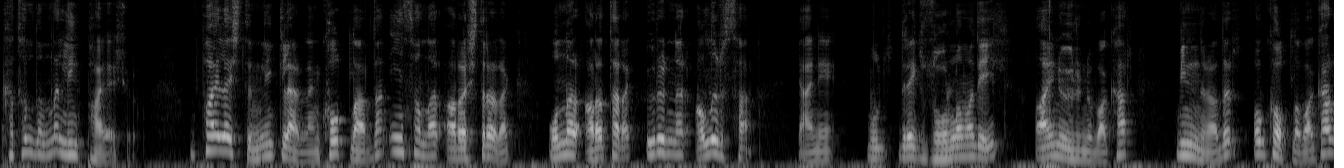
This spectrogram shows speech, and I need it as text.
Katıldığımda link paylaşıyorum. Paylaştığım linklerden, kodlardan insanlar araştırarak, onları aratarak ürünler alırsa yani bu direkt zorlama değil. Aynı ürünü bakar. 1000 liradır. O kodla bakar.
